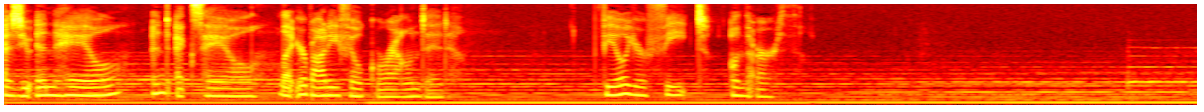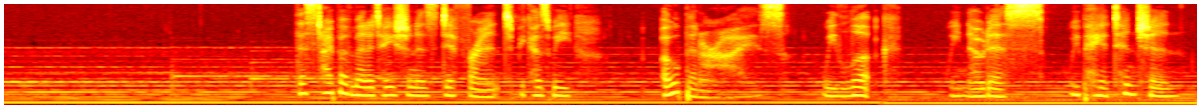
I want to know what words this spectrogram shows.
As you inhale and exhale, let your body feel grounded. Feel your feet on the earth. This type of meditation is different because we open our eyes, we look, we notice, we pay attention,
